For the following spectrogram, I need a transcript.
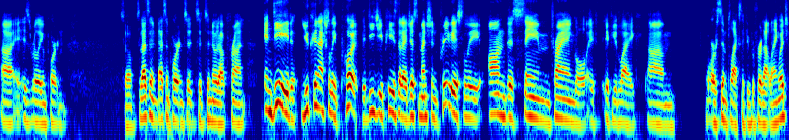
uh, is really important. So, so that's that's important to, to, to note up front. Indeed, you can actually put the DGPs that I just mentioned previously on this same triangle if if you'd like, um, or simplex if you prefer that language.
